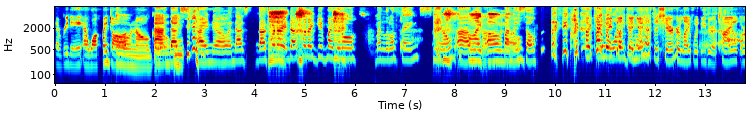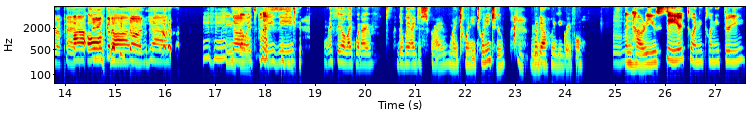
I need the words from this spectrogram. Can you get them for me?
every day i walk my dog Oh no, girl. and that's i know and that's that's when i that's when i give my little my little thanks you know uh I'm like, oh, by no. myself I can't know, wait well, I till do Kenya go- has to share her life with either a child or a pet. uh, she oh is gonna God, be done. yeah Mhm. No don't. it's crazy i feel like what i've the way i describe my 2022 would Mhm. definitely be grateful Mhm. And how do you see your 2023?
